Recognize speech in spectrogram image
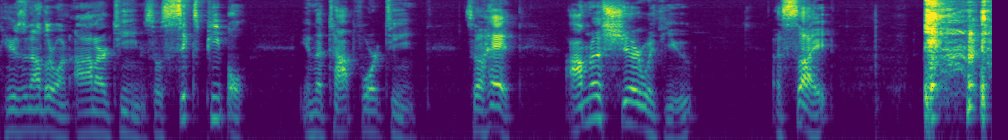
Here's another one on our team. So six people in the top 14. So, hey, I'm going to share with you a site. it's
